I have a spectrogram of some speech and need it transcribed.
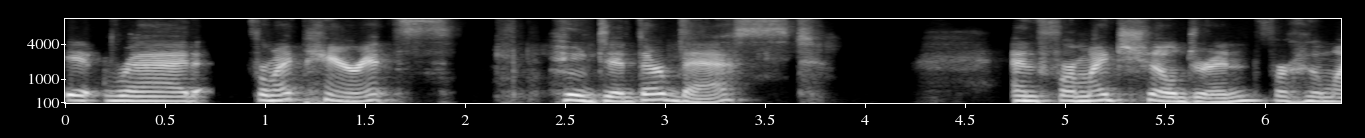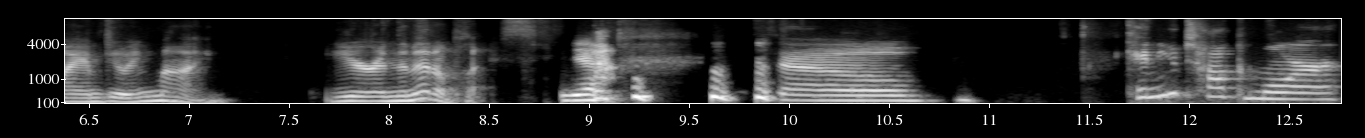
it read for my parents who did their best and for my children for whom I am doing mine. You're in the middle place. Yeah. so can you talk more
